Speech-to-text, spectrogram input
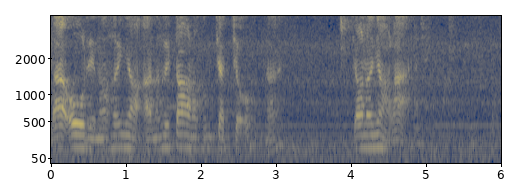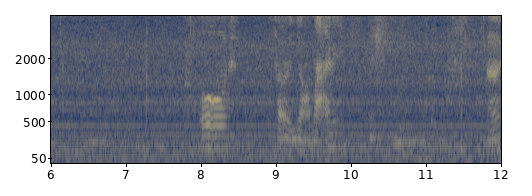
ba ô thì nó hơi nhỏ à, nó hơi to nó không chặt chỗ. Đấy. Cho nó nhỏ lại. Ô sao lại nhỏ mãi đi đấy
